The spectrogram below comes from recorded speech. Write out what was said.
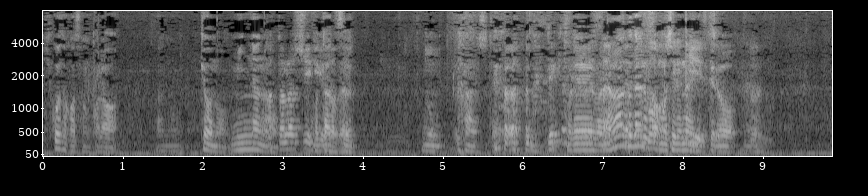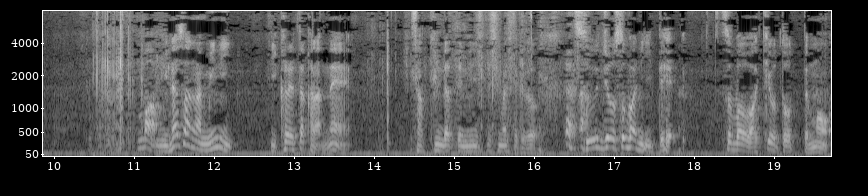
彦坂さんからあの今日のみんなのこ新しいたつに関して。それは長くなるかもしれないですけど。まあ皆さんが見に行かれたからね。作品だって認識しましたけど通常そばにいてそばを脇を通っても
